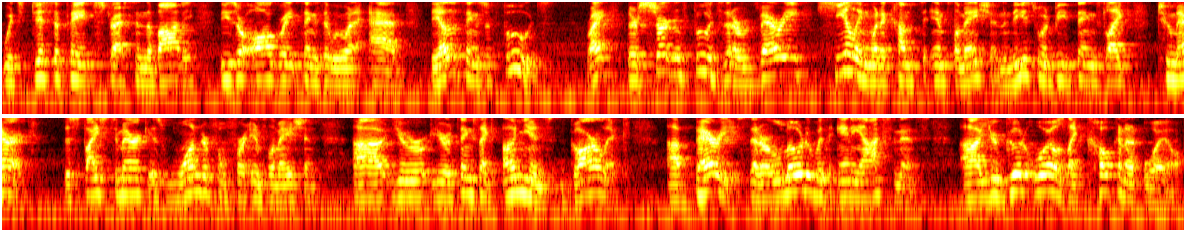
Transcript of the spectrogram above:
which dissipates stress in the body. These are all great things that we want to add. The other things are foods, right? There's certain foods that are very healing when it comes to inflammation. And these would be things like turmeric. The spice turmeric is wonderful for inflammation. Uh, your, your things like onions, garlic, uh, berries that are loaded with antioxidants, uh, your good oils like coconut oil,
